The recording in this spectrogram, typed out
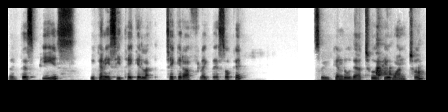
like this piece, you can easily take it take it off like this, okay? So you can do that too if you want to.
